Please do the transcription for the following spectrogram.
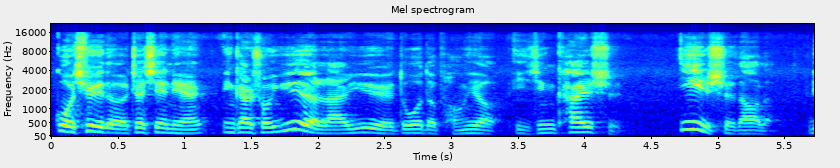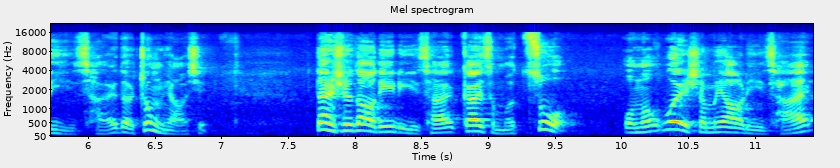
过去的这些年，应该说越来越多的朋友已经开始意识到了理财的重要性。但是，到底理财该怎么做？我们为什么要理财？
